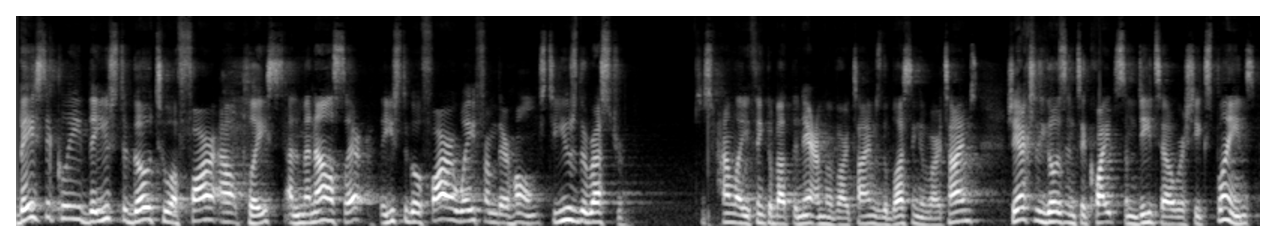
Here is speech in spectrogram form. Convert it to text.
basically they used to go to a far out place, Al-Manasi'. They used to go far away from their homes to use the restroom. So subhanAllah, you think about the ni'am of our times, the blessing of our times. She actually goes into quite some detail where she explains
